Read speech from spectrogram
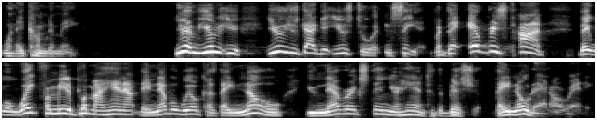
when they come to me. You, you, you, you just got to get used to it and see it. But they, every time they will wait for me to put my hand out, they never will because they know you never extend your hand to the bishop. They know that already.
